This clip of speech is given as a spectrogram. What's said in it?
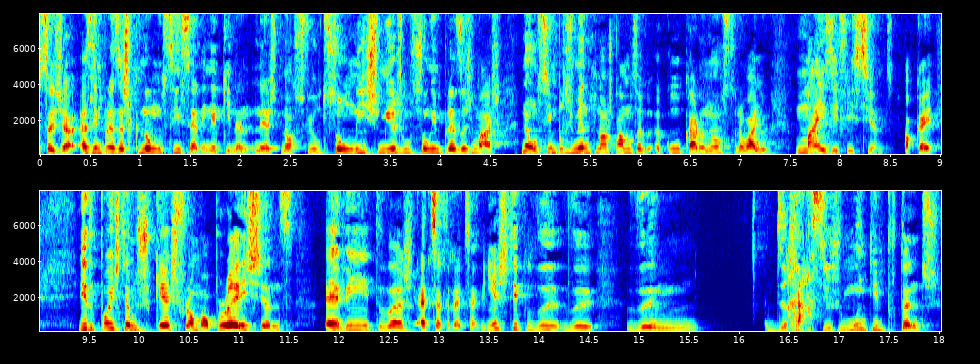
seja, as empresas que não se inserem aqui neste nosso filtro são lixo mesmo, são empresas más. Não, simplesmente nós estamos a, a colocar o nosso trabalho mais eficiente, ok? E depois temos cash from operations, EBITDAs, etc, etc. E este tipo de, de, de de rácios muito importantes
